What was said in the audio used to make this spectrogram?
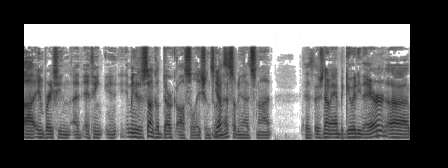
uh embracing. I, I think. I mean, there's a song called "Dark Oscillations" on Yes. this. I mean, that's not. There's, there's no ambiguity there. Uh,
